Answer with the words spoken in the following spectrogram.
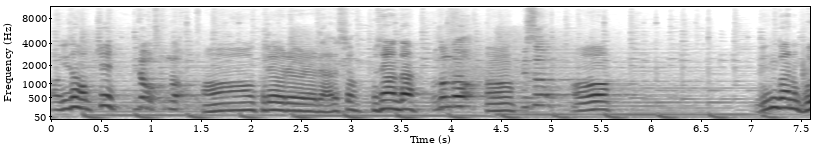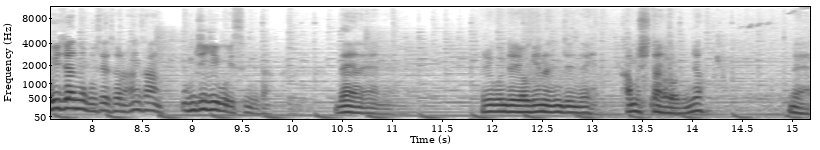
어, 이상 없지? 이상 없습니다. 어, 그래, 그래, 그래, 그래. 알았어. 고생한다. 감사합니다. 어. 벌써 어, 누군가는 보이지 않는 곳에서는 항상 움직이고 있습니다. 네네네. 그리고 이제 여기는 이제, 이제 간부식당이거든요. 네.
